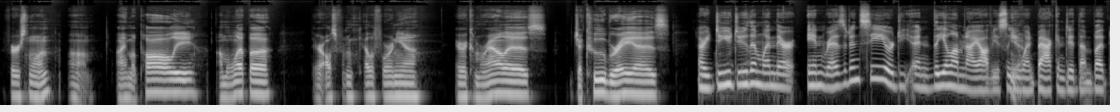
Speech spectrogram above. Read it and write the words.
the first one. Um, I'm a Polly. I'm Alepa. They're also from California. Erica Morales, Jakub Reyes. Or do you do them when they're in residency, or do you, and the alumni? Obviously, you went back and did them. But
